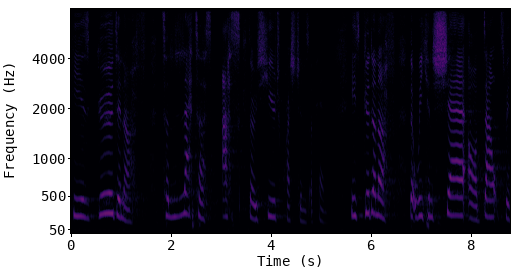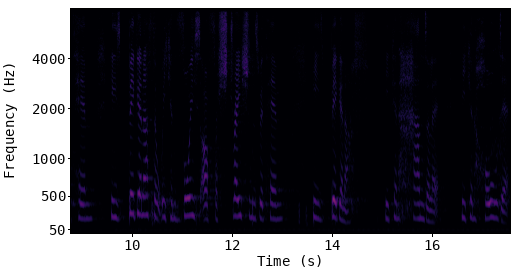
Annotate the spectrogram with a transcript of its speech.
he is good enough to let us ask those huge questions of him. He's good enough that we can share our doubts with Him. He's big enough that we can voice our frustrations with Him. He's big enough. He can handle it, He can hold it.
